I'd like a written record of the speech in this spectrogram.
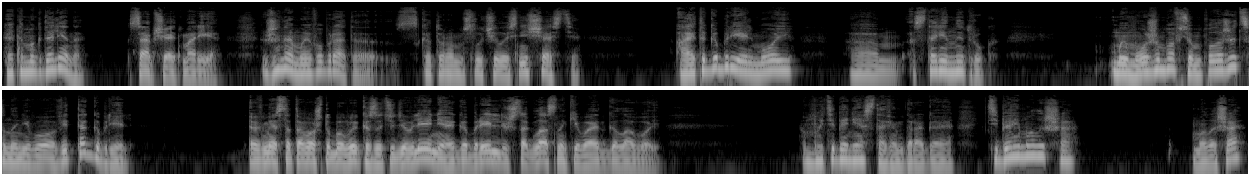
«Это Магдалена», — сообщает Мария, — «жена моего брата, с которым случилось несчастье. А это Габриэль, мой эм, старинный друг. Мы можем во всем положиться на него, ведь так, Габриэль?» Вместо того, чтобы выказать удивление, Габриэль лишь согласно кивает головой. «Мы тебя не оставим, дорогая. Тебя и малыша». «Малыша?» —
